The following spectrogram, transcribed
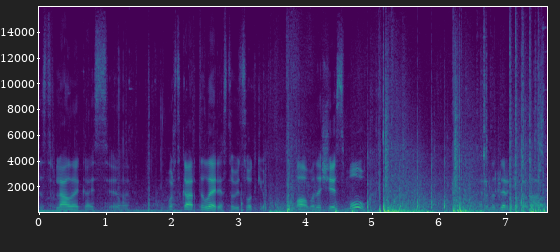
це стріляла якась е, морська артилерія 100%. А, у мене ще є смоук. Гранадерні гранати.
